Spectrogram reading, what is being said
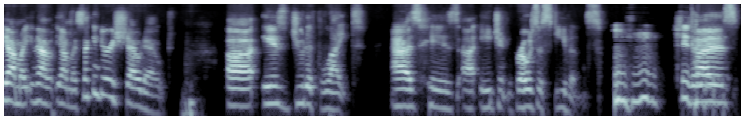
Yeah, my yeah, yeah, my secondary shout out uh, is Judith Light as his uh, agent Rosa Stevens mhm. good. because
